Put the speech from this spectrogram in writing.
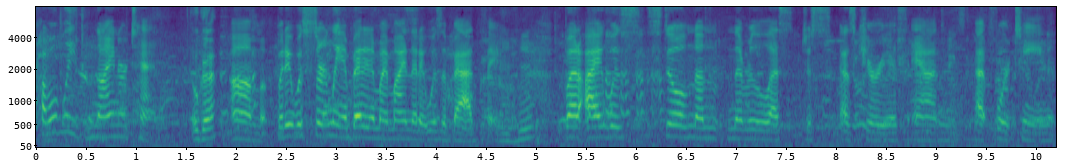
probably nine or ten. Okay. Um, but it was certainly embedded in my mind that it was a bad thing. But I was still, none, nevertheless, just as curious. And at 14,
